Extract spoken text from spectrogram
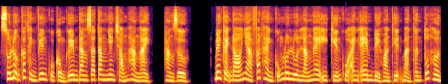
Số lượng các thành viên của cổng game đang gia tăng nhanh chóng hàng ngày, hàng giờ. Bên cạnh đó nhà phát hành cũng luôn luôn lắng nghe ý kiến của anh em để hoàn thiện bản thân tốt hơn.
